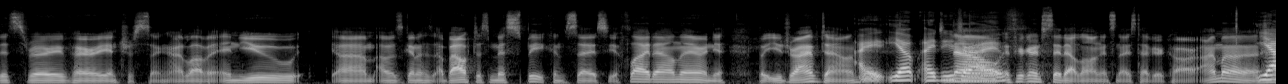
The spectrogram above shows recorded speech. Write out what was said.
It's very, very interesting. I love it. And you, um, I was gonna about to misspeak and say, so you fly down there and you, but you drive down. I yep, I do now, drive. if you're gonna stay that long, it's nice to have your car. I'm a Yeah.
